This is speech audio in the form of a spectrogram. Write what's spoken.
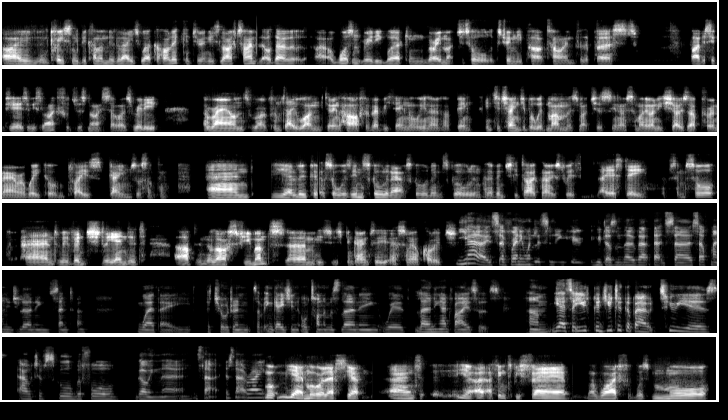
I've increasingly become a middle aged workaholic during his lifetime, although I wasn't really working very much at all, extremely part time for the first five or six years of his life, which was nice. So I was really around right from day one, doing half of everything, or you know, like being interchangeable with mum as much as you know someone who only shows up for an hour a week or plays games or something. And yeah, Lucas was in school and out school, and in school, and eventually diagnosed with ASD of some sort. And we eventually ended up in the last few months. Um, he's, he's been going to SML College. Yeah, so for anyone listening who, who doesn't know that, that's a self-managed learning centre where they the children sort of engage in autonomous learning with learning advisors. Um, yeah, so you could you took about two years out of school before going there. Is that is that right? Well, yeah, more or less, yeah. And uh, yeah, I, I think to be fair, my wife was more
